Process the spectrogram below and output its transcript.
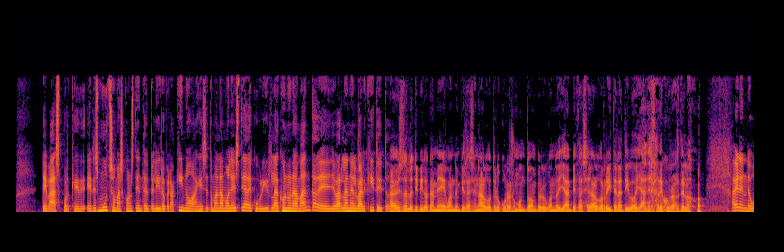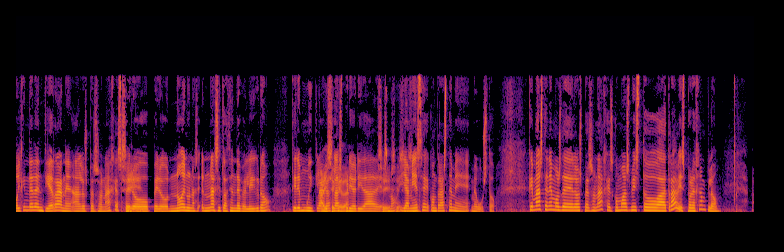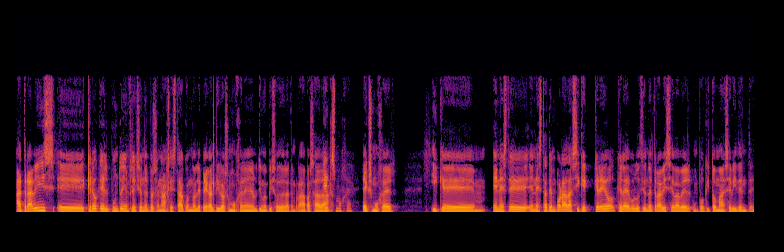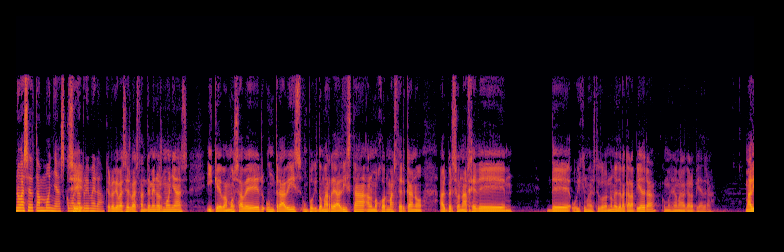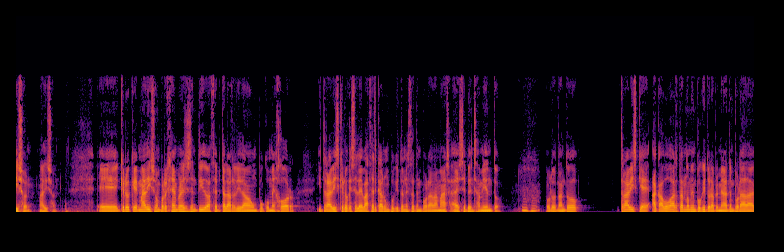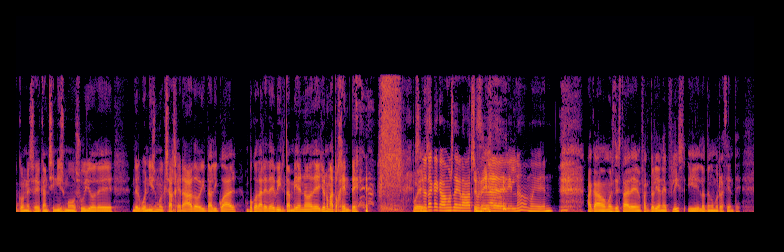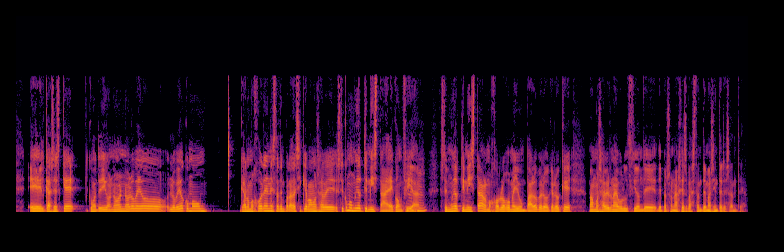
te vas porque eres mucho más consciente del peligro, pero aquí no, aquí se toma la molestia de cubrirla con una manta, de llevarla en el barquito y todo. A eso es lo típico también, cuando empiezas en algo te lo curras un montón, pero cuando ya empieza a ser algo reiterativo ya deja de currártelo. A ver, en The Walking Dead entierran a los personajes, Sí. pero, pero no en una, en una situación de peligro. Tienen muy claras las quedan. prioridades, Sí, ¿no? sí, y a mí ese contraste me, me gustó. ¿Qué más tenemos de los personajes? ¿Cómo has visto a Travis, por ejemplo? A Travis, eh, creo que el punto de inflexión del personaje está cuando le pega el tiro a su mujer en el último episodio de la temporada pasada. Ex mujer. ex mujer y que mm, en este en esta temporada sí que creo que la evolución de Travis se va a ver un poquito más evidente. No va a ser tan moñas como Sí, en la primera. Creo que va a ser bastante menos moñas y que vamos a ver un Travis un poquito más realista, a lo mejor más cercano al personaje de de uy, qué mal estoy con los nombres de la cara piedra, ¿cómo se llama la cara piedra? Madison, Madison. Eh, creo que Madison, por ejemplo, en ese sentido acepta la realidad un poco mejor y Travis creo que se le va a acercar un poquito en esta temporada más a ese pensamiento. Por lo tanto, Travis, que acabó hartándome un poquito la primera temporada con ese cansinismo suyo de, del buenismo exagerado y tal y cual, un poco Daredevil también, ¿no? De yo no mato gente. pues Se nota que acabamos de grabar sobre Sí. Daredevil, ¿no? Muy bien. acabamos de estar en Factoría Netflix y lo tengo muy reciente. El caso es que, como te digo, no, no lo veo, lo veo como un que a lo mejor en esta temporada sí que vamos a ver. Estoy como muy optimista, ¿eh? Confiar. Estoy muy optimista, a lo mejor luego me llevo un palo, pero creo que vamos a ver una evolución de, de personajes bastante más interesante.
